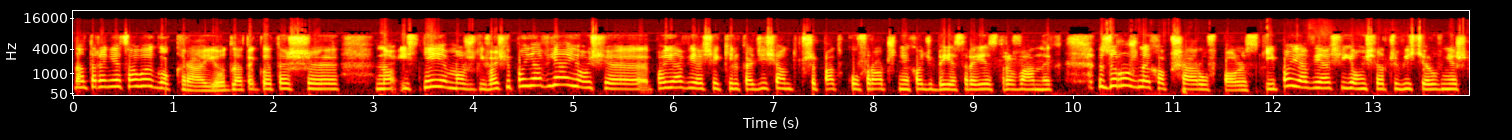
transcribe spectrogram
na terenie całego kraju. Dlatego też no, istnieje możliwość i pojawiają się, pojawia się kilkadziesiąt przypadków rocznie, choćby jest rejestrowanych z różnych obszarów Polski. Pojawiają się oczywiście również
